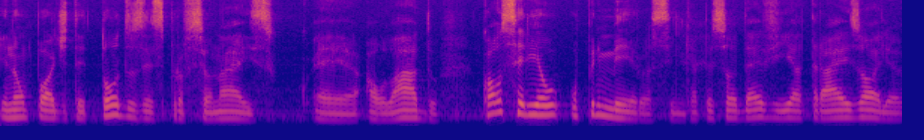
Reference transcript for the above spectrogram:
e não pode ter todos esses profissionais é, ao lado, qual seria o, o primeiro assim que a pessoa deve ir atrás? Olha,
